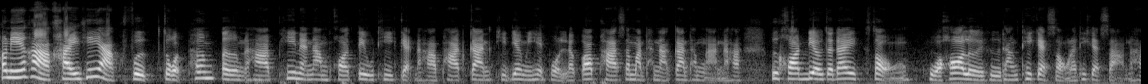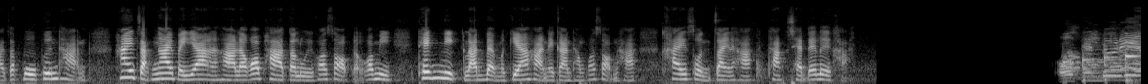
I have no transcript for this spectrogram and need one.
คราวนี้ค่ะ ใครที่อยากฝึกโจทย์เพิ่มเติมนะคะ พี่แนะนำคอร์สติวทีแกนะคะ พาร์ทการคิดอยังมีเหตุผล แล้วก็พาร์ทสมรรถนะการทำงานนะคะ คือคอร์สเดียวจะได้ 2 หัวข้อเลยคือทั้งทีแก2และทีแก3นะคะ จะปูพื้นฐานให้จากง่ายไปยากนะคะ แล้วก็พาตะลุยข้อสอบ แล้วก็มีเทคนิครัดแบบเมื่อกี้ค่ะในการทำข้อสอบนะคะ ใครสนใจนะคะ ทักแชทได้เลยค่ะ Open door.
